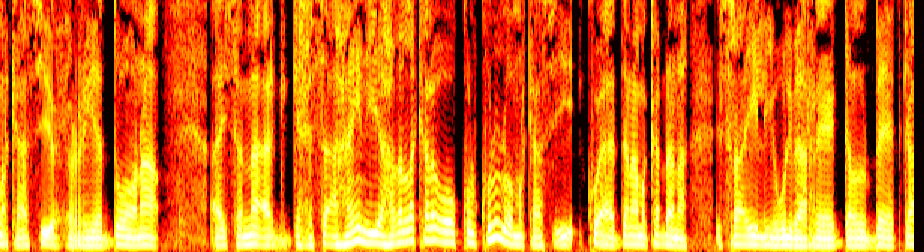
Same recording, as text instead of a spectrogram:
markaasi xoriyadoona aysanna argagixiso ahayn iyo hadallo kale oo kulkululoo markaasi ku aadan ama ka dhana israa'iil iyo weliba reer galbeedka.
